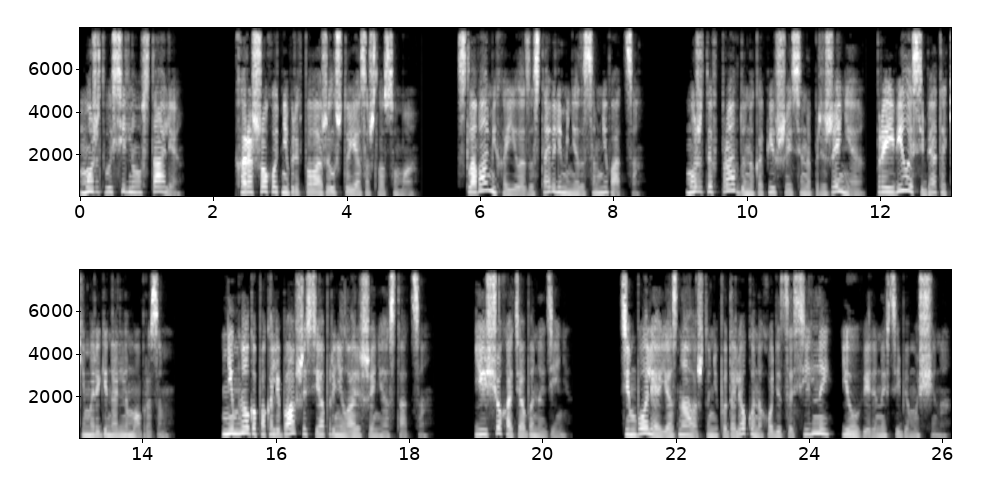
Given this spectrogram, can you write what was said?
Может, вы сильно устали? Хорошо хоть не предположил, что я сошла с ума. Слова Михаила заставили меня засомневаться. Может, и вправду накопившееся напряжение проявило себя таким оригинальным образом. Немного поколебавшись, я приняла решение остаться. Еще хотя бы на день. Тем более я знала, что неподалеку находится сильный и уверенный в себе мужчина.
